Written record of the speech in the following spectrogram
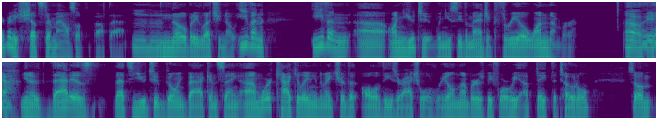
everybody shuts their mouths up about that. Mm-hmm. Nobody lets you know. Even even uh, on YouTube, when you see the magic 301 number, Oh yeah. you know that is that's YouTube going back and saying, um, we're calculating to make sure that all of these are actual real numbers before we update the total. So um,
